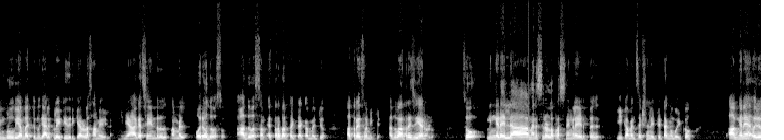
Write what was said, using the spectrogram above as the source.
ഇമ്പ്രൂവ് ചെയ്യാൻ പറ്റുമെന്ന് കാൽക്കുലേറ്റ് ചെയ്തിരിക്കാനുള്ള സമയമില്ല. ഇനി ആകെ ചെയ്യേണ്ടത് നമ്മൾ ഓരോ ദിവസവും ആ ദിവസം എത്ര പെർഫെക്റ്റ് ആക്കാൻ പറ്റുമോ അത്രയും ശ്രമിക്കുക. അത് മാത്രമേ ചെയ്യാനുള്ളൂ. സോ നിങ്ങളുടെ എല്ലാ മനസ്സിലുള്ള പ്രശ്നങ്ങളെ എടുത്ത് ഈ കമന്റ് സെക്ഷനിൽ ഇട്ടിട്ട് അങ്ങ് പോയിക്കോ. അങ്ങനെ ഒരു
